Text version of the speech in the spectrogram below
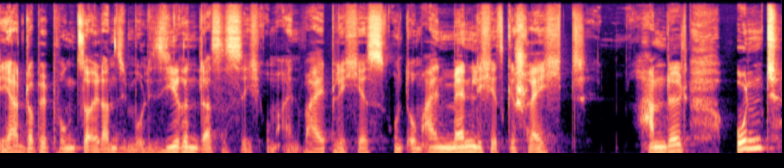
Der Doppelpunkt soll dann symbolisieren, dass es sich um ein weibliches und um ein männliches Geschlecht handelt und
